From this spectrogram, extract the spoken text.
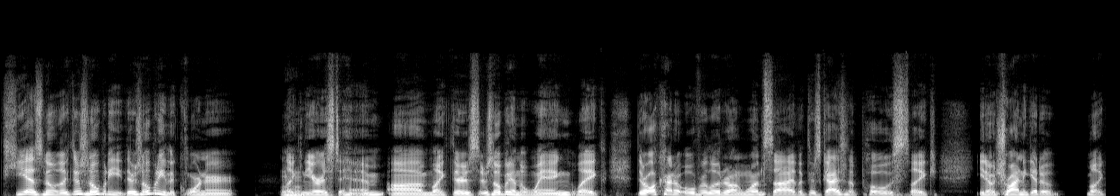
he has no like there's nobody there's nobody in the corner like Mhm. nearest to him. Um, like there's there's nobody on the wing. Like they're all kind of overloaded on one side. Like there's guys in the post, like you know, trying to get a like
